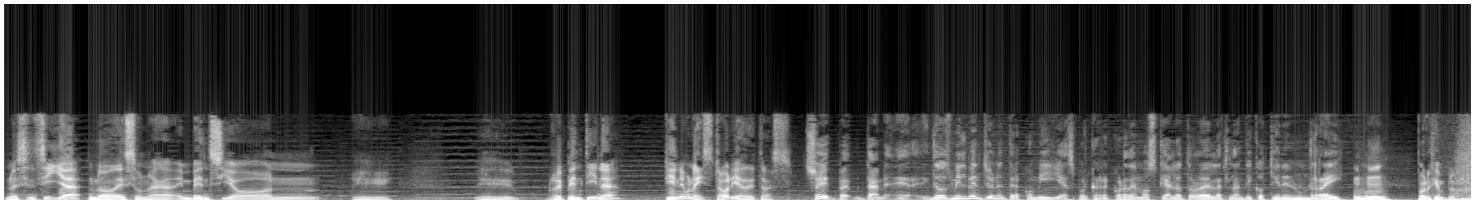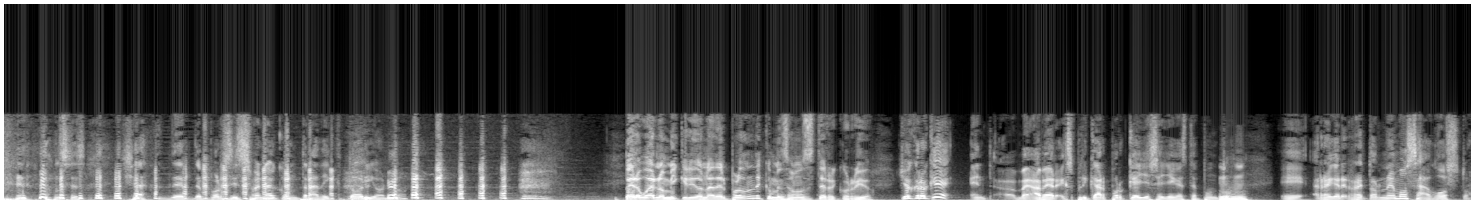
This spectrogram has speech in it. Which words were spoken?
no es sencilla, no es una invención eh, eh, repentina, tiene una historia detrás. Sí, pe- tam- eh, 2021 entre comillas, porque recordemos que al otro lado del Atlántico tienen un rey. Por ejemplo. Entonces, ya de, de por sí suena contradictorio, ¿no? Pero bueno, mi querido Nader, ¿por dónde comenzamos este recorrido? Yo creo que, en- a ver, explicar por qué se llega a este punto. Eh, retornemos a agosto.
